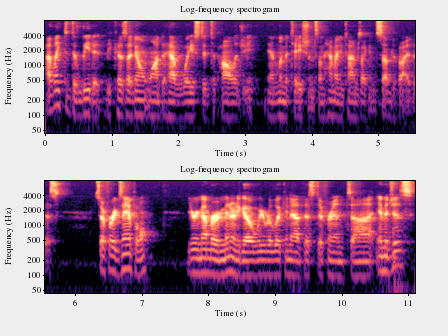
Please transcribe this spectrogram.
I like to delete it because I don't want to have wasted topology and limitations on how many times I can subdivide this. So for example, you remember a minute ago we were looking at this different uh, images.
